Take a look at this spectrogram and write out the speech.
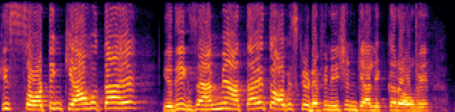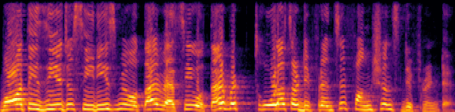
कि सॉर्टिंग क्या होता है यदि एग्ज़ाम में आता है तो आप इसके डेफिनेशन क्या लिख कर आओगे? बहुत इजी है, जो सीरीज़ में होता है, वैसे ही होता है बट थोड़ा सा डिफरेंस है फ़ंक्शंस डिफरेंट है।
